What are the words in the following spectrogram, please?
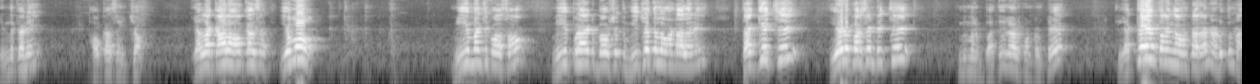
ఎందుకని? అవకాశం ఇచ్చాం. ఎల్లకాలం అవకాశం ఇవ్వం. మీ మంచి కోసం మీ ప్రైవేట్ భవిష్యత్తు మీ చేతుల్లో ఉండాలని తగ్గించి ఏడు పర్సెంట్ ఇచ్చి మిమ్మల్ని బతుకులాడుకుంటుంటే లెక్కలేనితనంగా ఉంటారని అడుగుతున్నా.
